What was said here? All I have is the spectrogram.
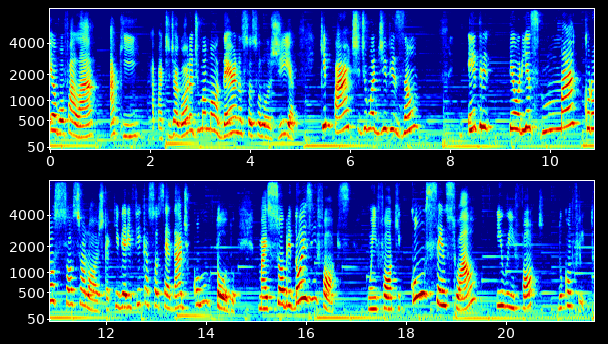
eu vou falar aqui, a partir de agora, de uma moderna sociologia que parte de uma divisão entre teorias macrosociológicas que verifica a sociedade como um todo, mas sobre dois enfoques: o enfoque consensual e o enfoque do conflito.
